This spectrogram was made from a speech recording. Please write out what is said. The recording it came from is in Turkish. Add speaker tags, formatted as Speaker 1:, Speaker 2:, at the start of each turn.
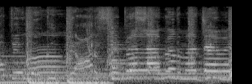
Speaker 1: लोग प्यार से
Speaker 2: लगम देव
